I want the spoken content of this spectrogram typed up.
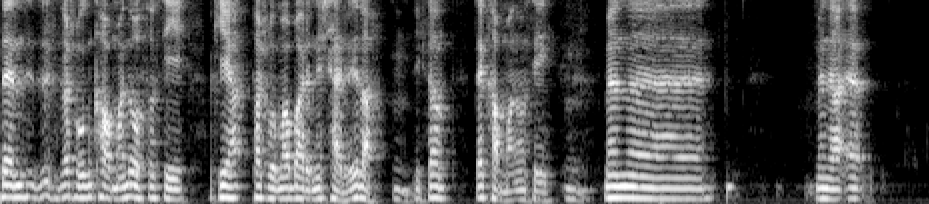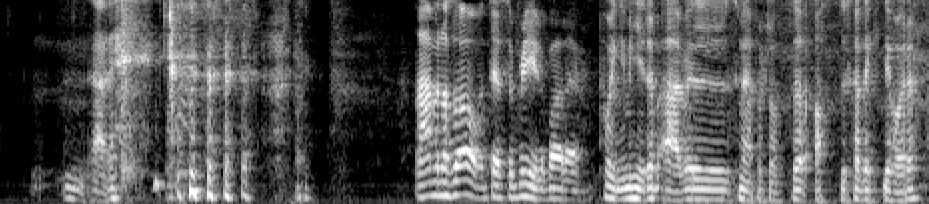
den situasjonen kan man jo også si Ok, personen var bare nysgjerrig, da. Ikke sant? Det kan man jo si. Men uh, Men ja jeg, Nei. Nei, men altså, av og til så blir det bare Poenget med hijab er vel, som jeg har forstått det, at du skal dekke det i håret.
